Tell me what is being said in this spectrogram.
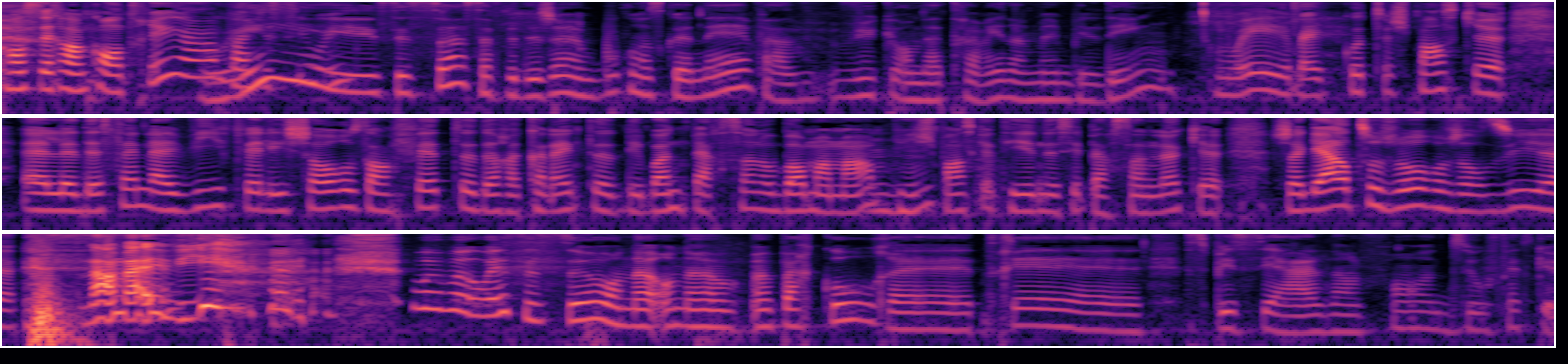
qu'on s'est rencontrés hein, oui, ici, oui. c'est ça, ça fait déjà un bout qu'on se connaît, vu qu'on a travaillé dans le même building. Oui, ben écoute, je pense que euh, le dessin de la vie fait les choses, en fait, de reconnaître des bonnes personnes au bon moment. Puis mm-hmm. je pense que tu es une de ces personnes-là que je garde toujours aujourd'hui euh, dans ma vie. oui, oui, oui, c'est sûr. On a, on a un, parcours euh, très spécial, dans le fond, dû au fait que,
